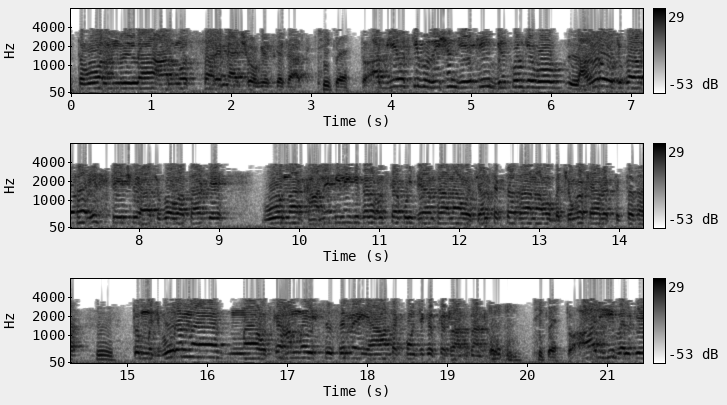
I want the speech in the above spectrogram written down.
تو وہ الحمدللہ آلموسٹ سارے میچ ہو گئے اس کے ساتھ۔ ٹھیک ہے۔ تو اب یہ اس کی پوزیشن یہ تھی بالکل کہ وہ لاگر ہو چکا تھا اس سٹیج پہ آ چکا ہوا تھا کہ وہ نہ کھانے پینے کی طرف اس کا کوئی دھیان تھا نہ وہ چل سکتا تھا نہ وہ بچوں کا خیال رکھ سکتا تھا۔ تو مجبوراً میں اس کا ہم اس سلسلے میں یہاں تک پہنچے کہ اس کا ٹرانسپلانٹ ٹھیک ہے۔ تو آج ہی بلکہ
